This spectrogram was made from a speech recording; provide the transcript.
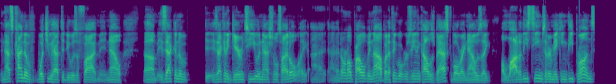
And that's kind of what you have to do as a five man. Now, um, is that going to is that going to guarantee you a national title? Like, I, I don't know, probably not. But I think what we're seeing in college basketball right now is like a lot of these teams that are making deep runs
